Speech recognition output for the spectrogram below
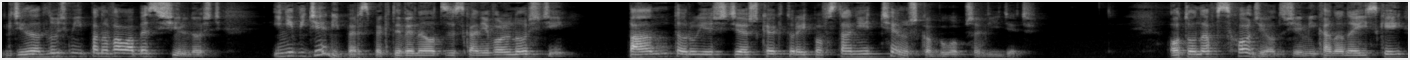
gdzie nad ludźmi panowała bezsilność i nie widzieli perspektywy na odzyskanie wolności, Pan toruje ścieżkę, której powstanie ciężko było przewidzieć. Oto na wschodzie od ziemi kananejskiej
